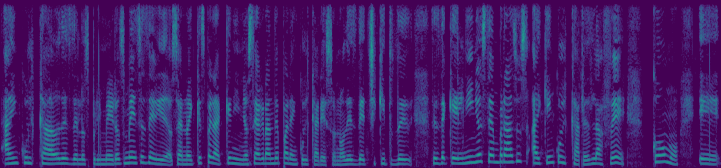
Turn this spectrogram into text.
ha inculcado desde los primeros meses de vida. O sea, no hay que esperar que el niño sea grande para inculcar eso, ¿no? Desde chiquitos, desde que el niño esté en brazos, hay que inculcarles la fe cómo eh,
